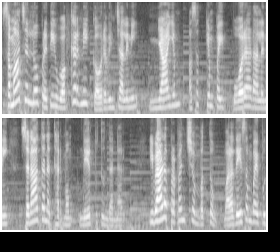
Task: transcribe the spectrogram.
సమాజంలో ప్రతి ఒక్కరిని గౌరవించాలని న్యాయం అసత్యంపై పోరాడాలని సనాతన ధర్మం నేర్పుతుందన్నారు. ఇవాళ ప్రపంచం మొత్తం మన దేశం వైపు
